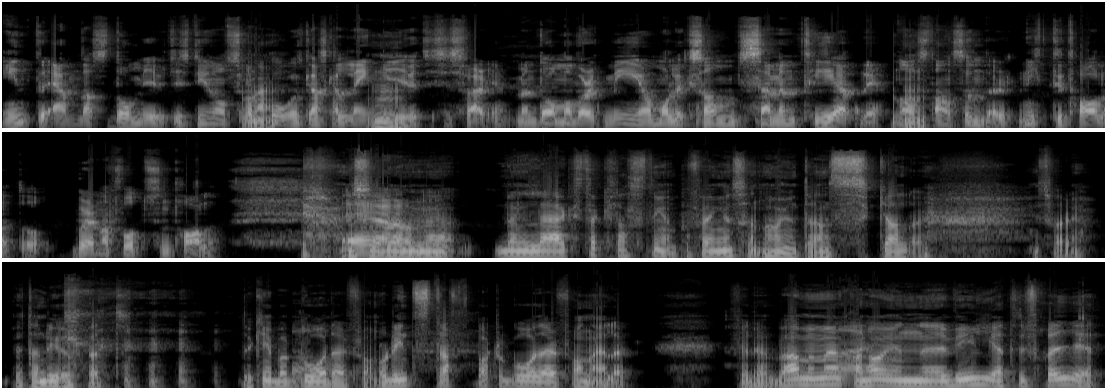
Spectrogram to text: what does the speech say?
inte endast de givetvis, det är något som har pågått ganska länge Mm. givetvis i Sverige. Men de har varit med om att liksom cementera det någonstans under 90-talet och början av 2000-talet. Alltså Ehm. den, eh, den lägsta klassningen på fängelsen har ju inte ens skaller i Sverige. Utan det är öppet. Du kan ju bara gå därifrån. Och det är inte straffbart att gå därifrån heller. För det, ja, men människan Nej. har ju en eh, vilja till frihet.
